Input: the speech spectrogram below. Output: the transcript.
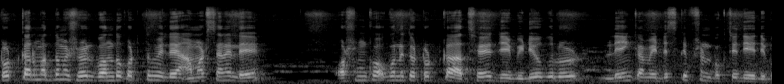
টোটকার মাধ্যমে শরীর বন্ধ করতে হইলে আমার চ্যানেলে অসংখ্য অগণিত টোটকা আছে, যে ভিডিওগুলোর লিঙ্ক আমি ডিসক্রিপশন বক্সে দিয়ে দিব।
